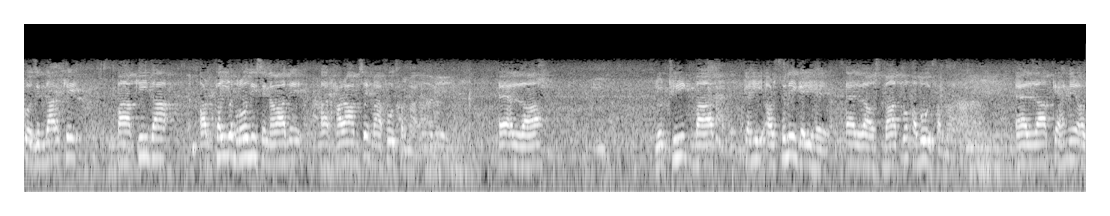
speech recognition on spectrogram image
کو زندہ رکھے پاکیدہ اور طیب روزی سے نوازے اور حرام سے محفوظ فرمائے۔ اے اللہ، جو ٹھیک بات کہی اور سنی گئی ہے، اے اللہ، اس بات کو قبول فرما اے اللہ، کہنے اور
